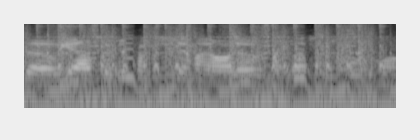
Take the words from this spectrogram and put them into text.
So yeah, so here comes semi-auto. Might last a little bit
